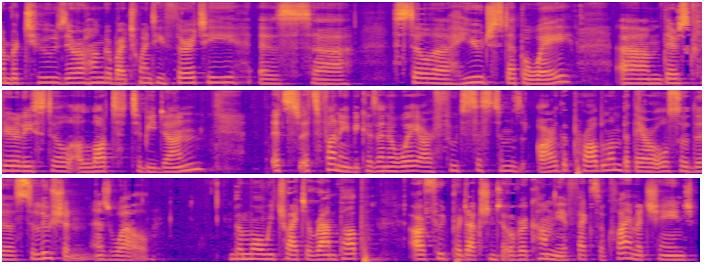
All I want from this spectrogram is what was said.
number two, zero hunger by 2030 is uh, still a huge step away. Um, there's clearly still a lot to be done it's it's funny because in a way our food systems are the problem, but they are also the solution as well. The more we try to ramp up our food production to overcome the effects of climate change,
